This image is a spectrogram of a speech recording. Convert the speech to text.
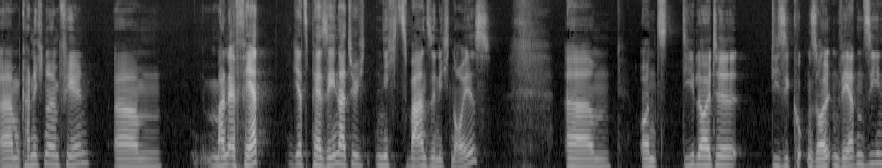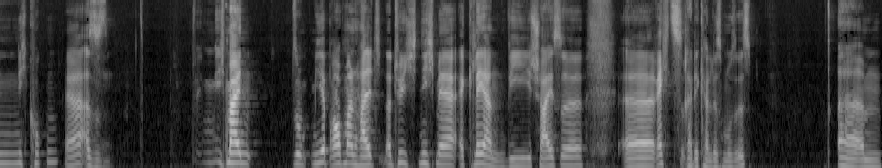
Ähm, kann ich nur empfehlen. Ähm, man erfährt jetzt per se natürlich nichts wahnsinnig Neues. Ähm, und die Leute, die sie gucken sollten, werden sie nicht gucken. Ja, also ich meine, so mir braucht man halt natürlich nicht mehr erklären, wie scheiße äh, Rechtsradikalismus ist. Ähm,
